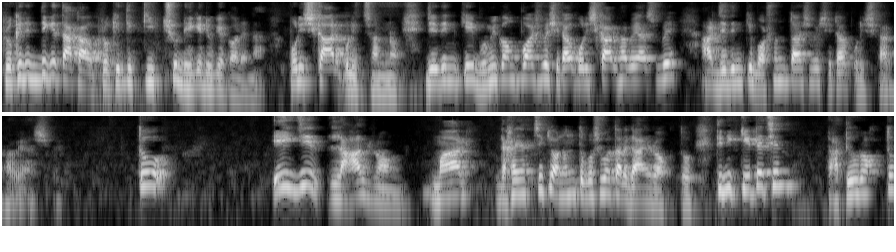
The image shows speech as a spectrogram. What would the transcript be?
প্রকৃতির দিকে তাকাও, প্রকৃতি কিচ্ছু ঢেকে ঢুকে করে না। পরিষ্কার পরিচ্ছন্ন। যেদিনকে ভূমিকম্প আসবে সেটাও পরিষ্কারভাবে আসবে, আর যেদিনকে বসন্ত আসবে সেটাও পরিষ্কারভাবে আসবে। তো এই যে লাল রং, মার দেখা যাচ্ছে কি অনন্ত প্রসবা তার গায়ে রক্ত। তিনি কেটেছেন, তাতেও রক্ত,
